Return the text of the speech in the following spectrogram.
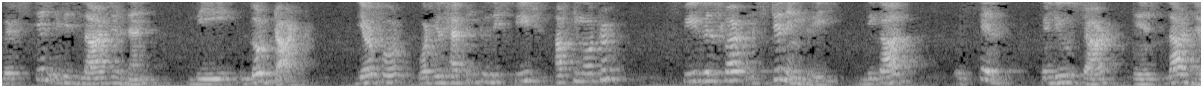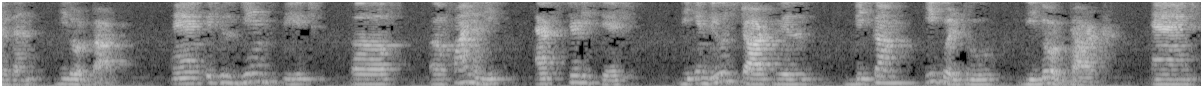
but still it is larger than the load torque. Therefore what will happen to the speed of the motor? Speed will still increase because still induced torque is larger than the load torque. And it will gain speed uh, uh, finally at steady state the induced torque will become equal to the load torque and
